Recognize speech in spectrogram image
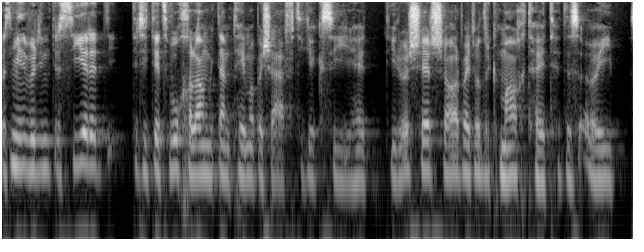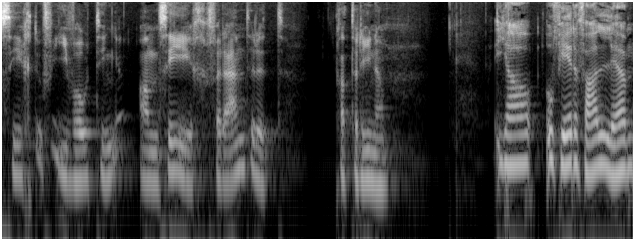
Was mich würde interessieren, ihr seid jetzt wochenlang mit dem Thema beschäftigt gewesen. Hat die Recherchearbeit, die ihr gemacht habt, hat es eure Sicht auf E-Voting an sich verändert? Katharina? Ja, auf jeden Fall, ja.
